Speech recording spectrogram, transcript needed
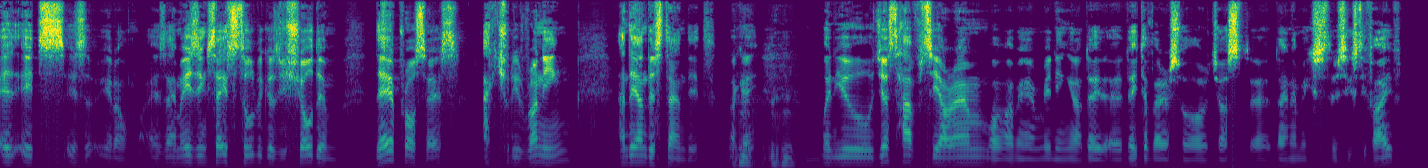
it, it's is you know it's an amazing sales tool because you show them their process actually running and they understand it. Okay. Mm-hmm, mm-hmm. When you just have CRM, or I mean, meaning you know, uh, Dataverse or just uh, Dynamics 365,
